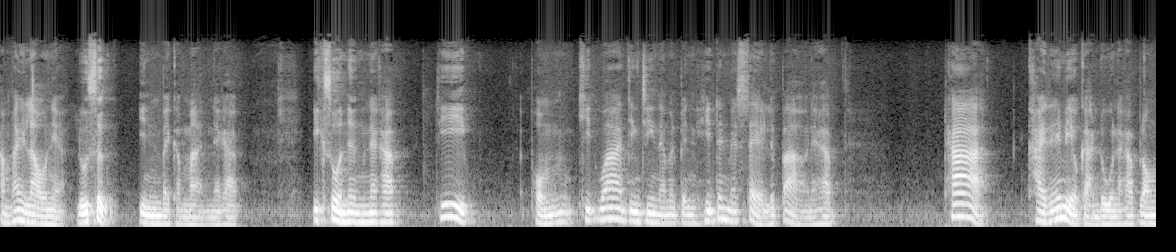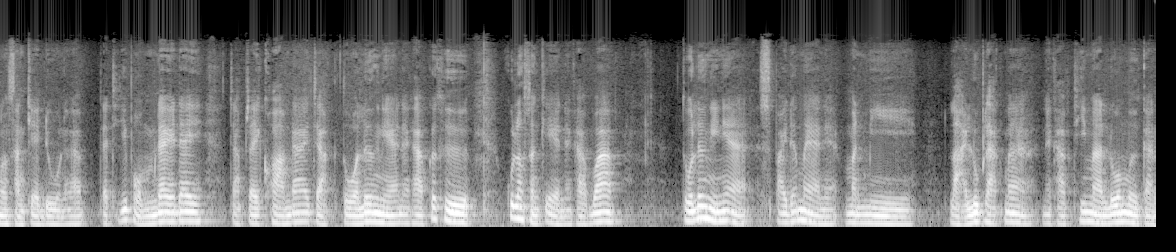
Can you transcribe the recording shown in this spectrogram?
ทำให้เราเนี่ยรู้สึกอินไปกับมันนะครับ อีกส่วนหนึ่งนะครับที่ ผมคิดว่าจริงๆนะมันเป็น hidden message หรือเปล่านะครับ ถ้าใครได้มีโอกาสดูนะครับ ลองลองสังเกตดูนะครับ แต่ที่ผมได้ได้จับใจความได้จากตัวเรื่องนี้นะครับ ก็คือคุณลองสังเกตนะครับว่าตัวเรื่องนี้เนี่ยสไปเดอร์แมนเนี่ยมันมีหลายรูปลักษณ์มากนะครับ ที่มาร่วมมือกัน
